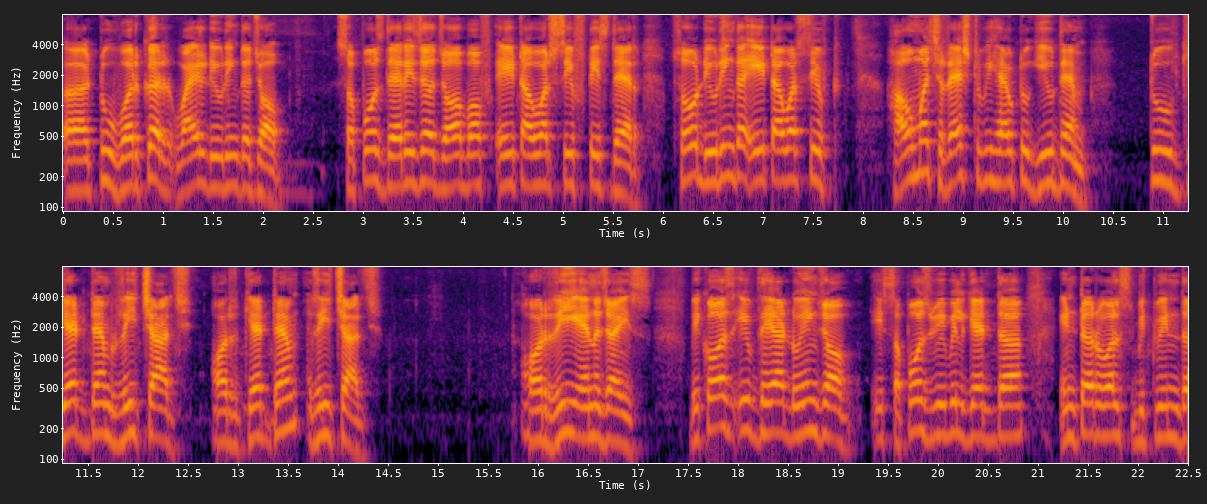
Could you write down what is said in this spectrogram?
uh, to worker while during the job. Suppose there is a job of 8 hour shift is there. So during the 8 hour shift how much rest we have to give them to get them recharge or get them recharge or re-energize because if they are doing job if suppose we will get the intervals between the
